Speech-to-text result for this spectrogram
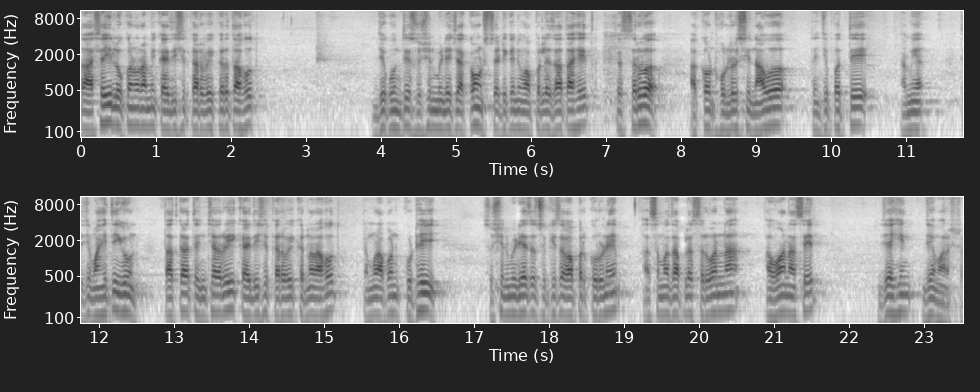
तर अशाही लोकांवर आम्ही कायदेशीर कारवाई करत आहोत. जे कोणते सोशल मीडियाचे अकाउंट्स त्या ठिकाणी वापरले जात आहेत त्या सर्व अकाउंट होल्डर्सची नावं त्यांचे पत्ते आम्ही त्याची माहिती घेऊन तात्काळ त्यांच्यावरही कायदेशीर कारवाई करणार आहोत. त्यामुळे आपण कुठेही सोशल मीडियाचा चुकीचा वापर करू नये असं माझं आपल्या सर्वांना आव्हान असेल. जय हिंद जय महाराष्ट्र.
